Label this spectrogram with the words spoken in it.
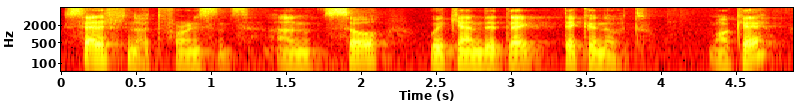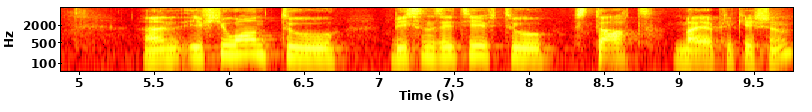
self-note, for instance. And so we can detect take a note. Okay? And if you want to be sensitive to start my application.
